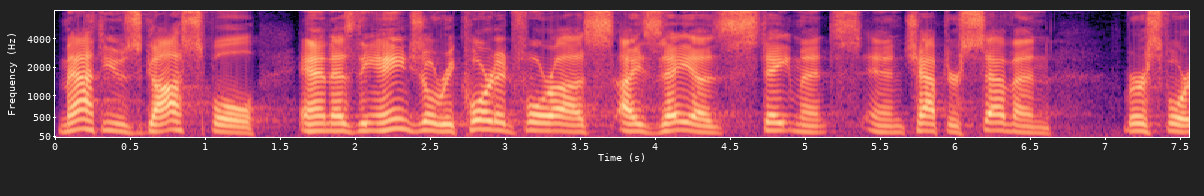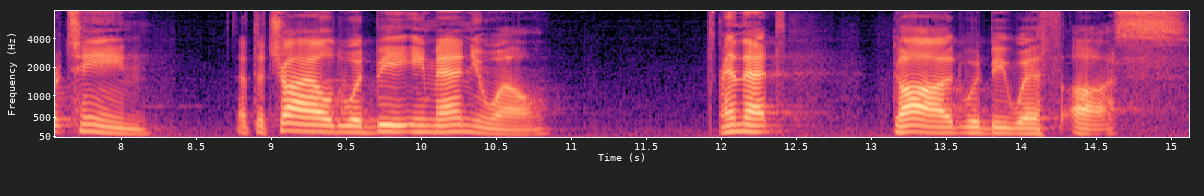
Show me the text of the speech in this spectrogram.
Matthew's gospel. And as the angel recorded for us Isaiah's statement in chapter 7, verse 14, that the child would be Emmanuel and that God would be with us.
